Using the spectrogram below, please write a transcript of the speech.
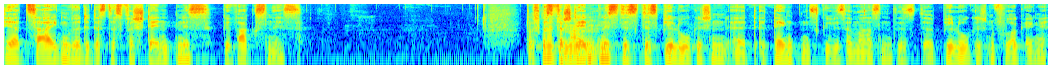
der zeigen würde, dass das Verständnis gewachsen ist? Das, das Verständnis des, des biologischen äh, Denkens gewissermaßen, des, der biologischen Vorgänge?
